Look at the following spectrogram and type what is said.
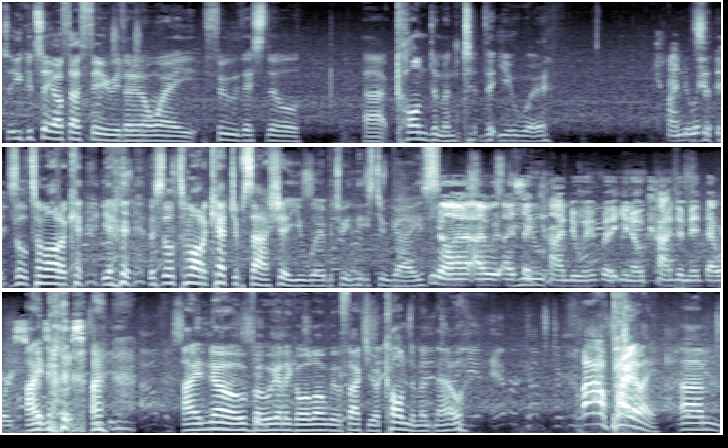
So you could say off that theory that in a way, through this little uh, condiment that you were, Conduit. this little tomato, yeah, this little tomato ketchup sachet you wear between these two guys. You know, I, I, I said You- conduit, but you know, condiment that works. I know, supposed to be. I, I know, but we're gonna go along with the fact you're a condiment now. Oh, Pele! Um,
